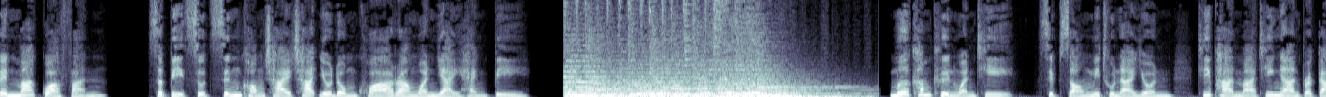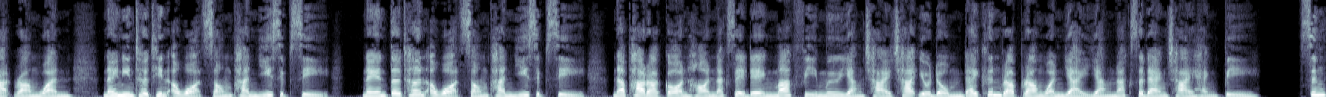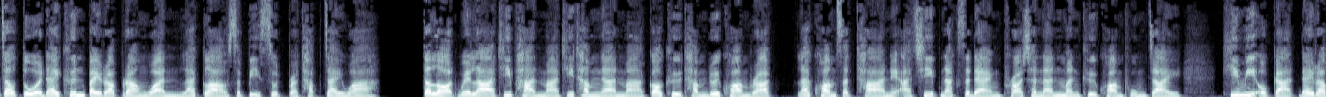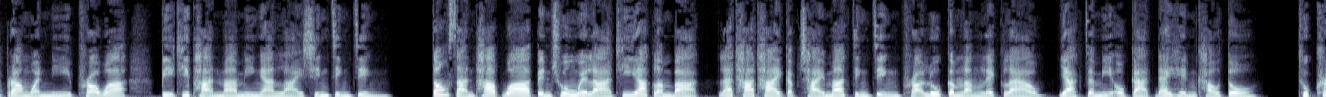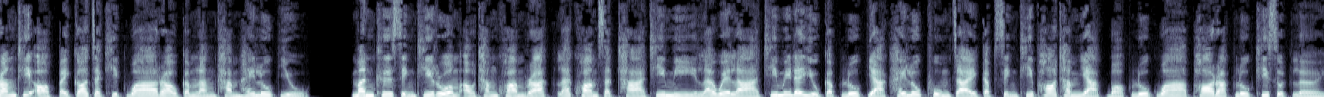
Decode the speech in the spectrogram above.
เป็นมากกว่าฝัน สปีดสุดซึ้งของชายชาติโยดมคว้ารางวัลใหญ่แห่งปี เมื่อค่ำคืนวันที่ 12 มิถุนายน ที่ผ่านมาที่งานประกาศรางวัล ใน n i n t e r t i n Award 2024 ใน Entertain Award 2024 ณ พารากอนฮอลล์นักแสดงมากฝีมืออย่างชายชาติโยดมได้ขึ้นรับรางวัลใหญ่อย่างนักแสดงชายแห่งปี ซึ่งเจ้าตัวได้ขึ้นไปรับรางวัลและกล่าวสปีดสุดประทับใจว่า ตลอดเวลาที่ผ่านมาที่ทำงานมาก็คือทำด้วยความรัก และความศรัทธาในอาชีพนักแสดง เพราะฉะนั้นมันคือความภูมิใจ ที่มีโอกาสได้รับรางวัลนนี้ เพราะว่าปีที่ผ่านมามีงานหลายชิ้นจริง ๆ ต้องสารภาพว่าเป็นช่วงเวลาที่ยากลำบากและท้าทายกับชายมากจริง ๆ เพราะลูกกำลังเล็กแล้ว อยากจะมีโอกาสได้เห็นเขาโต ทุกครั้งที่ออกไปก็จะคิดว่าเรากำลังทำให้ลูกอยู่ มันคือสิ่งที่รวมเอาทั้งความรักและความศรัทธาที่มีและเวลาที่ไม่ได้อยู่กับลูกอยากให้ลูกภูมิใจกับสิ่งที่พ่อทำอยากบอกลูกว่าพ่อรักลูกที่สุดเลย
